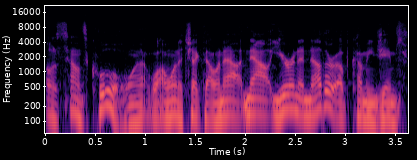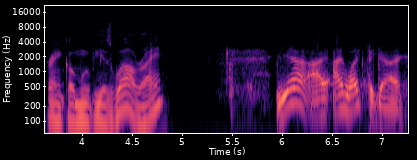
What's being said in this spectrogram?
Oh, it sounds cool. Well, I want to check that one out. Now, you're in another upcoming James Franco movie as well, right? Yeah, I, I like the guy.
